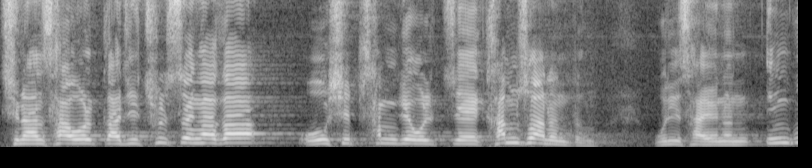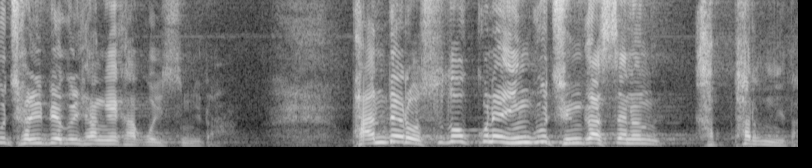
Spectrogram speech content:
지난 4월까지 출생아가 53개월째 감소하는 등 우리 사회는 인구 절벽을 향해 가고 있습니다. 반대로 수도권의 인구 증가세는 가파릅니다.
